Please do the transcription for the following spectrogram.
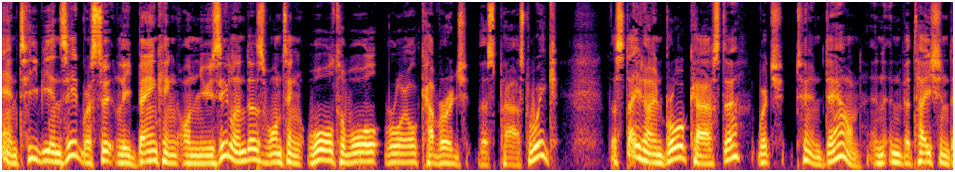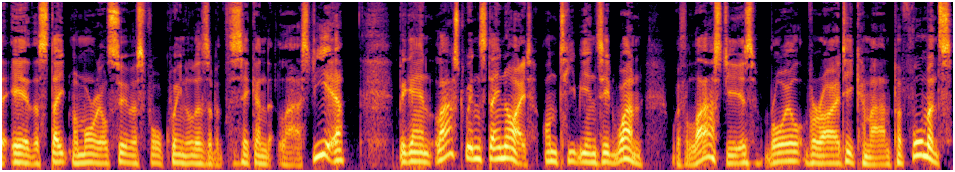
And TVNZ were certainly banking on New Zealanders wanting wall to wall royal coverage this past week. The state owned broadcaster, which turned down an invitation to air the state memorial service for Queen Elizabeth II last year, began last Wednesday night on TVNZ1 with last year's Royal Variety Command performance.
